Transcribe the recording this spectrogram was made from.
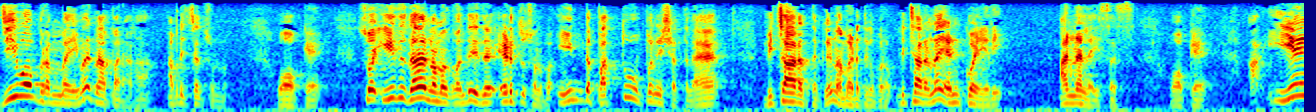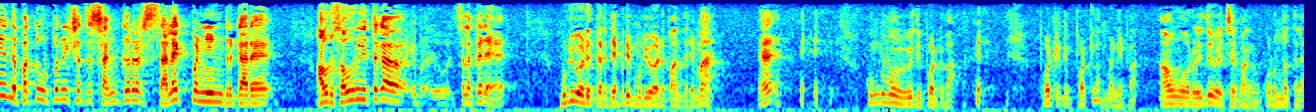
ஜீவோ பிரம்மைவ நாபரஹா. அப்படி சொன்னோம். ஓகே சோ இதுதான் நமக்கு வந்து இது எடுத்து சொல்லப்போம் இந்த பத்து உபனிஷத்துல விசாரத்துக்கு நம்ம எடுத்துக்க போறோம். விசாரம்னா என்கொயரி அனலைசஸ் ஓகே ஏன் இந்த பத்து உபநிஷத்தை சங்கரர் செலக்ட் பண்ணிட்டு இருக்காரு அவர் சௌரியத்துக்கு சில பேர் முடிவு எடுக்கிறது எப்படி முடிவு எடுப்பான் தெரியுமா? குங்குமம் விபூதி போட்டுப்பான். போட்டுட்டு பொட்டலாம் பண்ணிப்பான். அவங்க ஒரு இது வச்சிருப்பாங்க குடும்பத்துல.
